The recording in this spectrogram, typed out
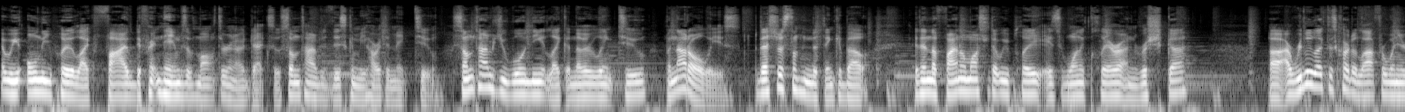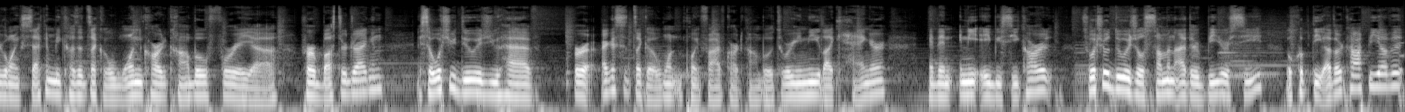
and we only play like five different names of monster in our deck, so sometimes this can be hard to make too. Sometimes you will need like another link too, but not always. But that's just something to think about. And then the final monster that we play is one Clara & Rushka. Uh, I really like this card a lot for when you're going second because it's like a one card combo for a uh, for a Buster Dragon. So what you do is you have, or I guess it's like a 1.5 card combo to where you need like Hangar and then any ABC card. So what you'll do is you'll summon either B or C, equip the other copy of it,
